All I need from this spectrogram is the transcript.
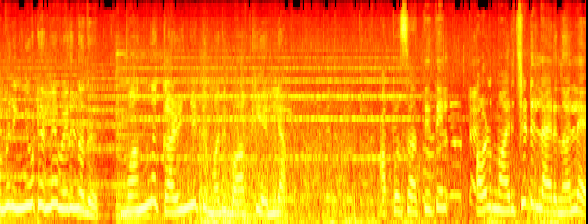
അവൻ ഇങ്ങോട്ടല്ലേ വരുന്നത്? വന്നു കഴിഞ്ഞിട്ട് മതി ബാക്കിയെല്ലാം. അപ്പൊ സത്യത്തിൽ അവൾ മരിച്ചിട്ടില്ലായിരുന്നു അല്ലേ?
